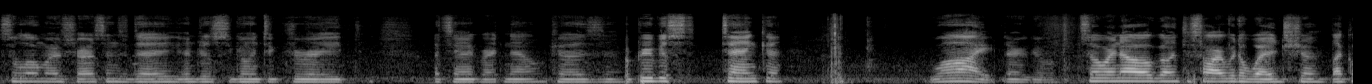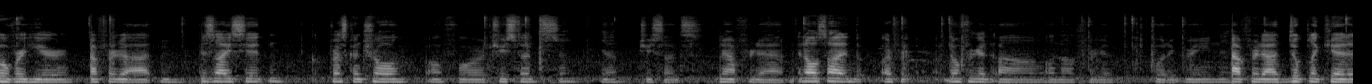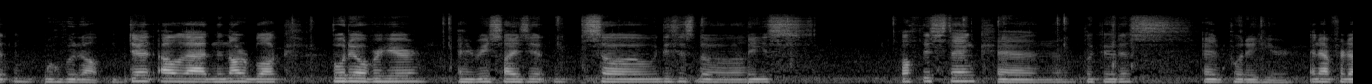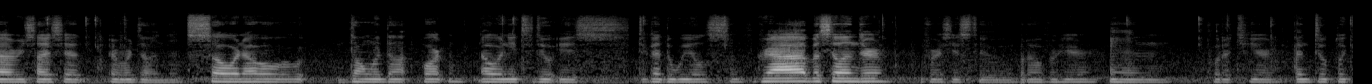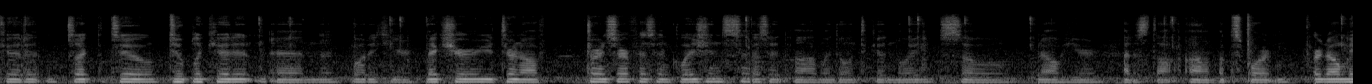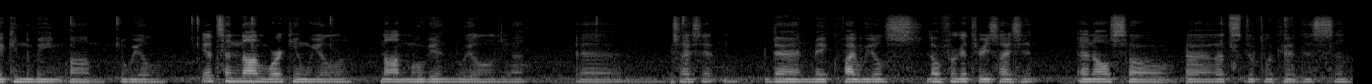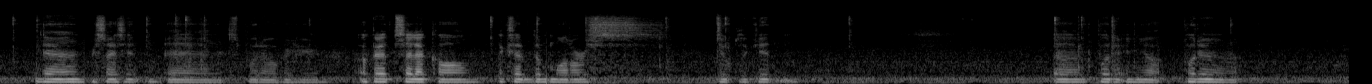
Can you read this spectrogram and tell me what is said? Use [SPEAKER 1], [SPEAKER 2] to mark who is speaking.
[SPEAKER 1] So my Saracen today. I'm just going to create a tank right now because a previous tank why? There you go. So we're now going to start with a wedge uh, like over here. After that resize it. Press control uh, for three studs. Uh, yeah three studs. And after that. And also I, I don't forget um I'll not forget put a green after that duplicate it move it up. Then I'll add another block put it over here and resize it. So this is the base of this tank and look at this and put it here. And after that resize it and we're done. So we're now done with that part. Now we need to do is to get the wheels. Grab a cylinder first is to put over here and put it here then duplicate it select the two duplicate it and put it here. Make sure you turn off turn surface and collisions because it um, I don't want to get annoyed. So now here at the stop um, at the sport. We're now making the main um wheel. It's a non-working wheel non-moving wheel yeah. And resize it then make five wheels. Don't forget to resize it. And also uh, let's duplicate this uh, then resize it and let's put it over here. Okay let's select all except the motors. Duplicate. Uh, put it in your put it in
